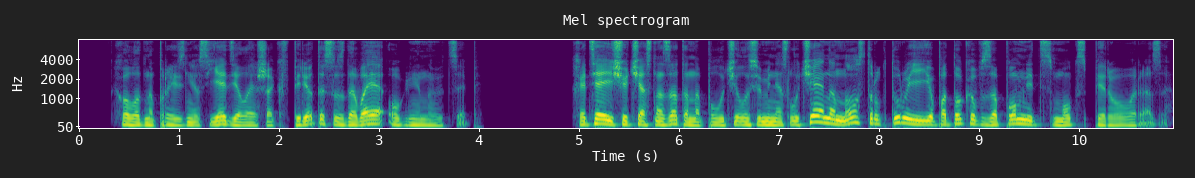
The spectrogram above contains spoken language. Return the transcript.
— холодно произнес я, делая шаг вперед и создавая огненную цепь. Хотя еще час назад она получилась у меня случайно, но структуру ее потоков запомнить смог с первого раза.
